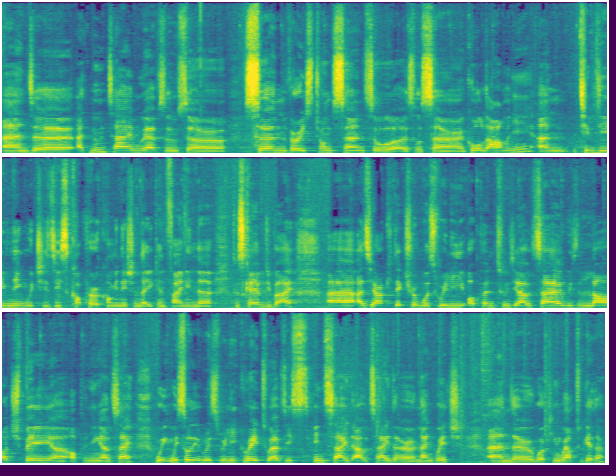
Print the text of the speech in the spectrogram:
And uh, at noontime, we have those uh, sun, very strong sun, so uh, those uh, gold harmony, and till the evening, which is this copper combination that you can find in the, the sky of Dubai. Uh, as the architecture was really open to the outside with a large bay uh, opening outside, we, we thought it was really great to have this inside-outside uh, language and uh, working well together.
